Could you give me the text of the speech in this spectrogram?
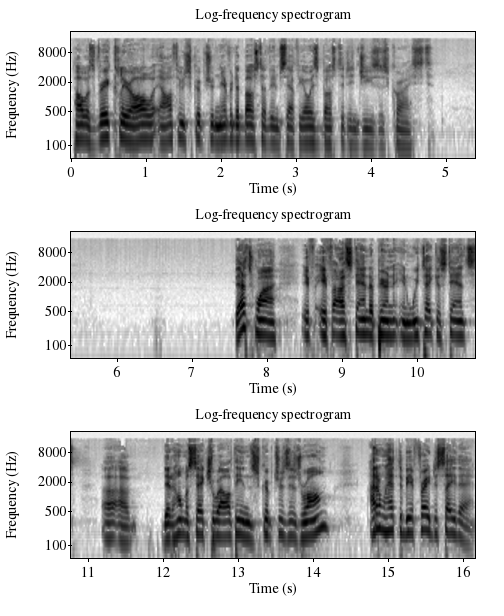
Paul was very clear all, all through Scripture never to boast of himself. He always boasted in Jesus Christ. That's why if, if I stand up here and, and we take a stance uh, uh, that homosexuality in the Scriptures is wrong, I don't have to be afraid to say that.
